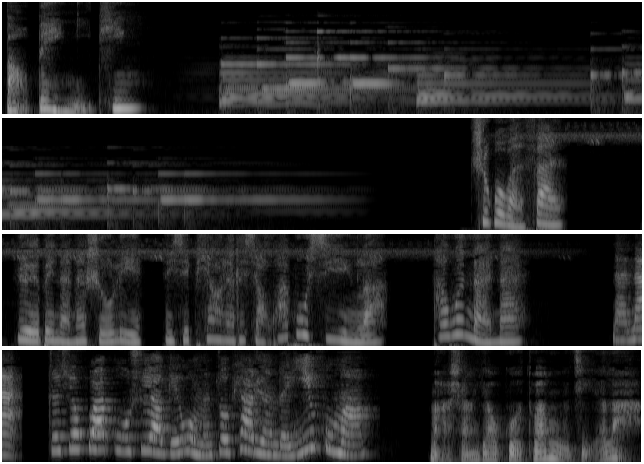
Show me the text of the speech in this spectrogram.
宝贝，你听。吃过晚饭，月月被奶奶手里那些漂亮的小花布吸引了。她问奶奶：“奶奶，这些花布是要给我们做漂亮的衣服吗？”马上要过端午节啦，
